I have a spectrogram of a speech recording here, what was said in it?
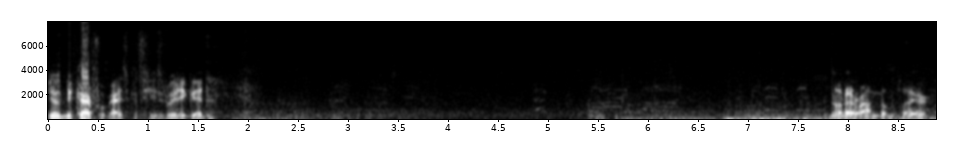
Just be careful, guys, because he's really good. Not a random player.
